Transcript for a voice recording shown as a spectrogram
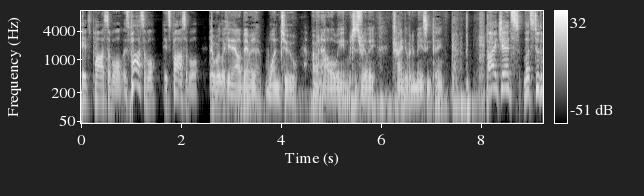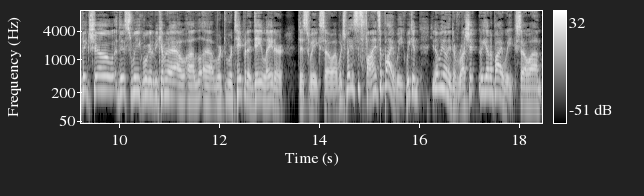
it's possible. It's possible. It's possible that we're looking at Alabama one two on Halloween, which is really kind of an amazing thing. All right, gents, let's do the big show this week. We're going to be coming out. Uh, uh, we're we're taping a day later this week, so uh, which makes it's fine. It's a bye week. We can, you know, we don't need to rush it. We got a bye week, so um,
